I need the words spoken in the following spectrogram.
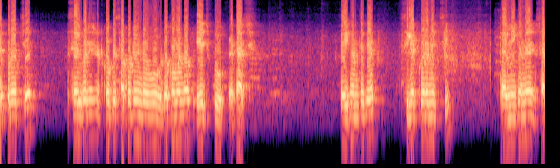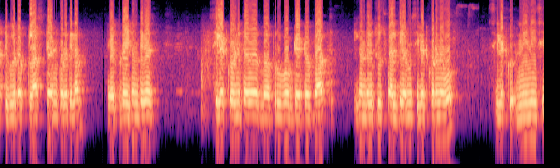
এরপর হচ্ছে self supporting document of age proof attach তো এইখান থেকে সিলেক্ট করে নিচ্ছি। তো আমি এখানে সার্টিফিকেট অফ ক্লাস টেন করে দিলাম। এরপরে এখান থেকে সিলেক্ট করে নিতে হবে proof of date of birth এখান থেকে চুজ ফাইল থেকে আমি সিলেক্ট করে নেব। সিলেক্ট নিয়ে নিয়েছি।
